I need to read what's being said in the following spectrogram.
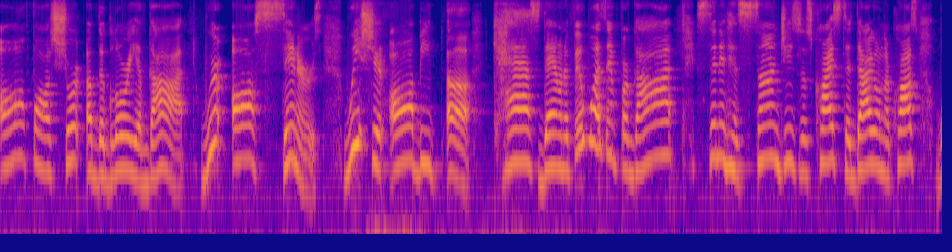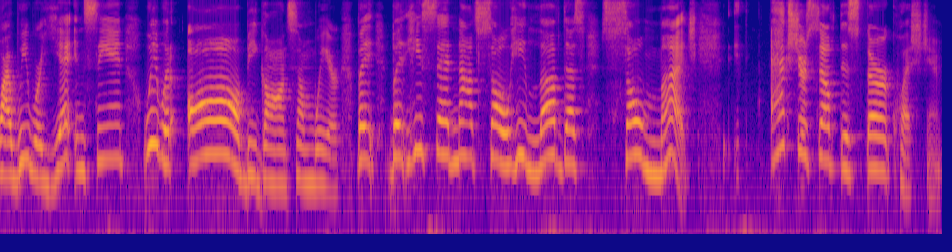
all fall short of the glory of God. We're all sinners. We should all be uh, cast down. If it wasn't for God sending his son Jesus Christ to die on the cross while we were yet in sin, we would all be gone somewhere. But but he said not so. He loved us so much. Ask yourself this third question.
